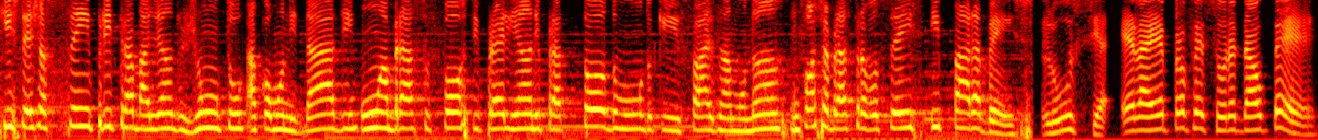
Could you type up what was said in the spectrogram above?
que esteja sempre trabalhando junto à comunidade. Um abraço forte para Eliane e para todo mundo que faz a Munan. Um forte abraço para vocês e parabéns. Lúcia, ela é professora da UPE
